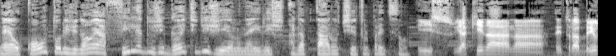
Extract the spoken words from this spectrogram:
É, o conto original é a filha do gigante de gelo, né? Eles adaptaram o título pra edição. Isso, e aqui na, na leitura Abril,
